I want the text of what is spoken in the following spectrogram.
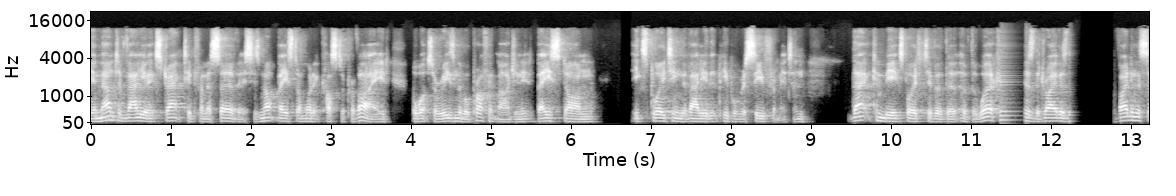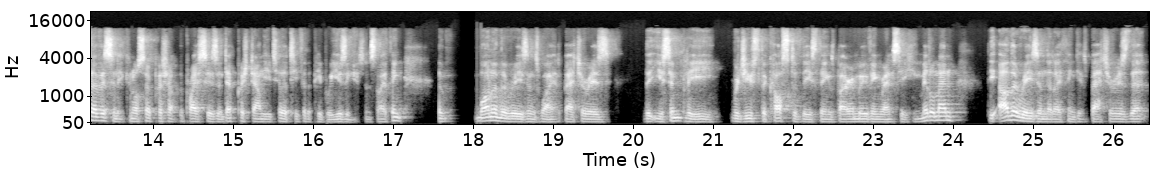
the amount of value extracted from a service is not based on what it costs to provide or what's a reasonable profit margin. It's based on exploiting the value that people receive from it. And that can be exploitative of the of the workers, the drivers, providing the service, and it can also push up the prices and push down the utility for the people using it. And so I think one of the reasons why it's better is that you simply reduce the cost of these things by removing rent-seeking middlemen. The other reason that I think it's better is that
